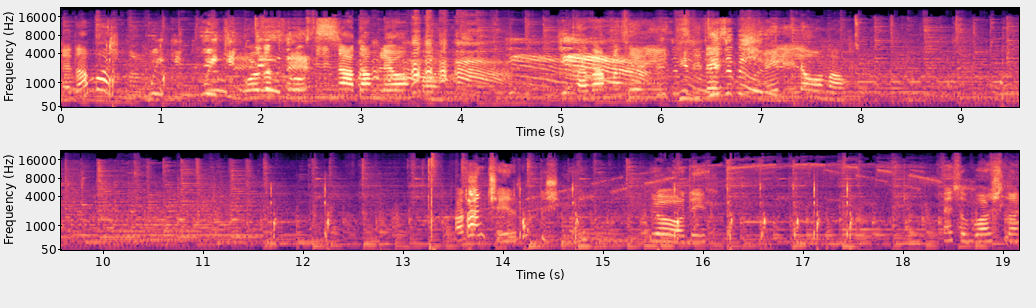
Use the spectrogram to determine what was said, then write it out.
Neden başlamadı? Bu arada profilinde adam Leon oynuyor. Kazanma serisi de Invisibility. Shelly ile 16. Adam çevrim dışında? Yo değil. Neyse başlar.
